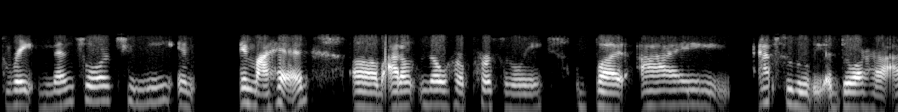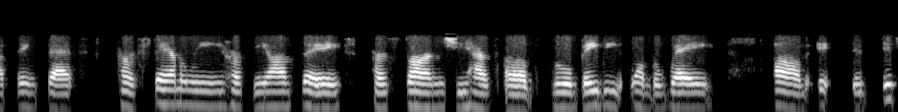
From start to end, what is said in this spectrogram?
great mentor to me in in my head. Um, I don't know her personally, but I absolutely adore her. I think that her family, her fiance, her son, she has a little baby on the way. Um, it, it, it's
